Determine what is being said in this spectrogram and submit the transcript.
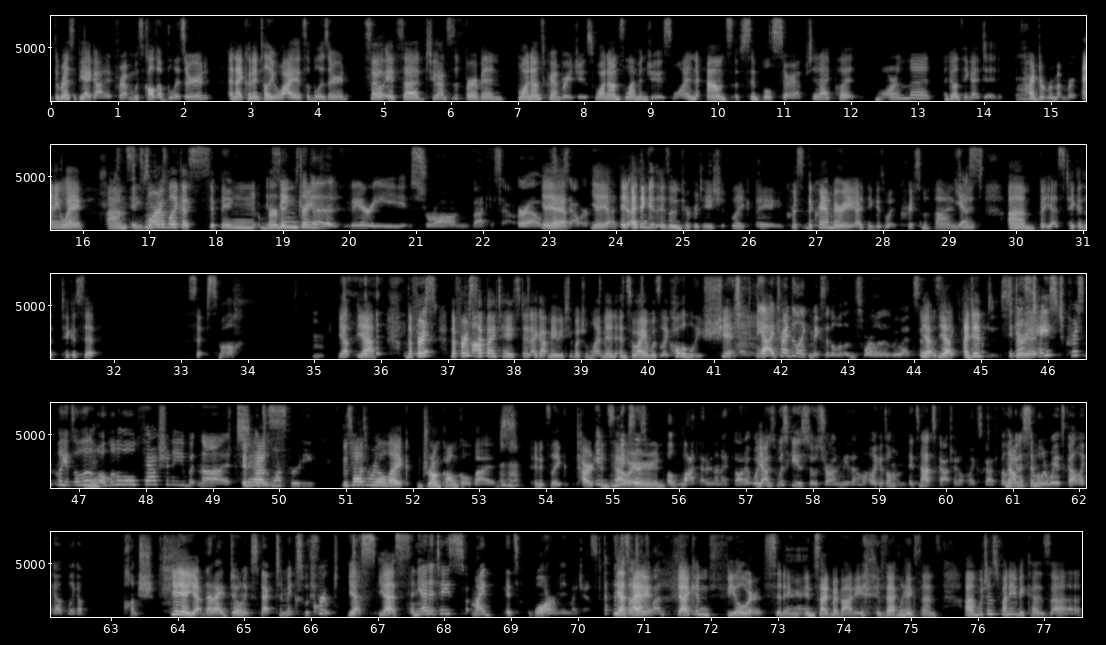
the recipe I got it from was called a blizzard, and I couldn't tell you why it's a blizzard. So it's uh, two ounces of bourbon, one ounce cranberry juice, one ounce lemon juice, one ounce of simple syrup. Did I put more than that? I don't think I did. It's hard to remember. Anyway, um, it's more of like a sipping bourbon it seems drink. like a very strong vodka sour or a Yeah, whiskey yeah. sour. Yeah, yeah. It, I think it is an interpretation, like a Chris. The cranberry, I think, is what Christmatize Yes. it. Um, but yes, take a take a sip. Sip small. Yep. Yeah. The first the first Huh. sip I tasted, I got maybe too much lemon, and so I was like, "Holy shit!" Yeah, I tried to like mix it a little and swirl it as we went. So yeah, it was yeah. like I did it does it. taste crisp. Like it's a little a little old fashionedy, but not. It has- more fruity. this has real like drunk uncle vibes, Mhm. and it's like tart It and sour. mixes and a lot better than I thought it would Yeah. because whiskey is so strong to me that I'm like, like it's almost, it's not scotch. I don't like scotch, but No. like in a similar way, it's got like a like a punch yeah, yeah, yeah. that I don't expect to mix with fruit. Yes, yes. And yet it tastes my it's warm in my chest. Yes, So that's I- fun. Yeah, I can feel where it's sitting inside my body, if Exactly. that makes sense. Um, which is funny because uh,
